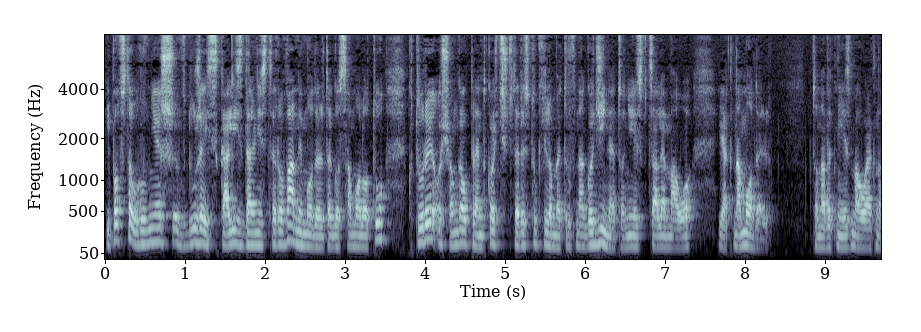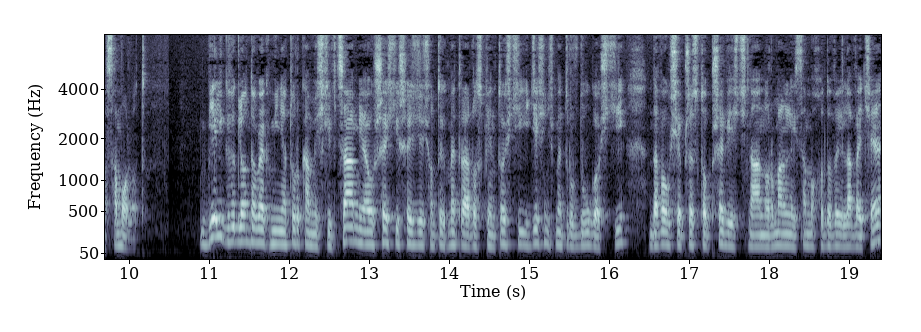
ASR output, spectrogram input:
i powstał również w dużej skali zdalnie sterowany model tego samolotu, który osiągał prędkość 400 km na godzinę. To nie jest wcale mało jak na model. To nawet nie jest mało jak na samolot. Bielik wyglądał jak miniaturka myśliwca, miał 6,6 metra rozpiętości i 10 metrów długości. Dawał się przez to przewieźć na normalnej samochodowej lawecie,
